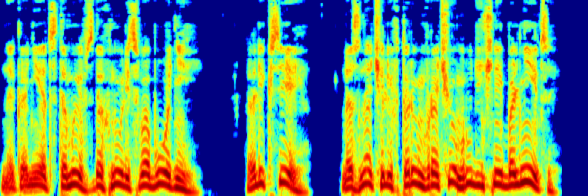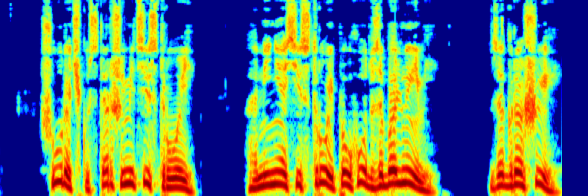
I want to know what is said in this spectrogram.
Наконец-то мы вздохнули свободней. Алексея назначили вторым врачом рудничной больницы, Шурочку старшей медсестрой, а меня сестрой по уходу за больными. За гроши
